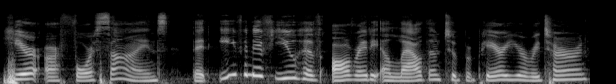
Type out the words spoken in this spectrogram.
Here are four signs that even if you have already allowed them to prepare your return,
